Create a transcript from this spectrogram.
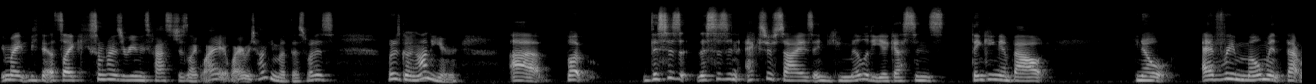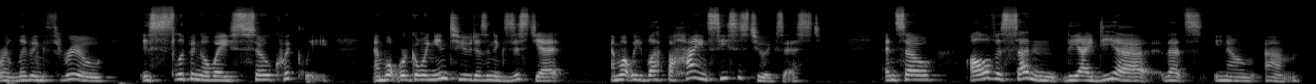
you might be, it's like sometimes you're reading these passages like, why, why are we talking about this? What is, what is going on here? Uh, but this is this is an exercise in humility. Augustine's thinking about, you know, every moment that we're living through is slipping away so quickly. And what we're going into doesn't exist yet. And what we've left behind ceases to exist. And so all of a sudden, the idea that's, you know, um,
